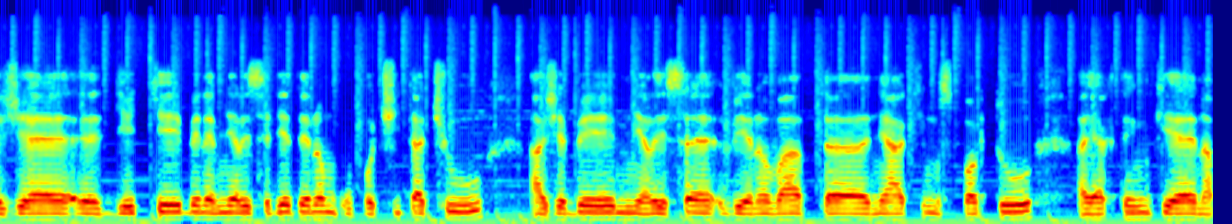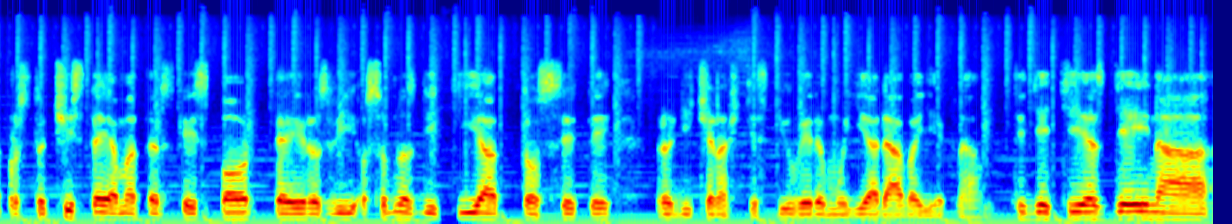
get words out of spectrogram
že děti by neměly sedět jenom u počítačů a že by měly se věnovat eh, nějakému sportu. A jachting je naprosto čistý amatérský sport, který rozvíjí osobnost dětí a to si ty rodiče naštěstí uvědomují a dávají je k nám. Ty děti jezdí na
